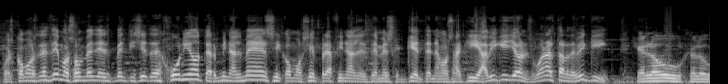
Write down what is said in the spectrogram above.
Pues como os decimos, son 20 27 de junio, termina el mes y como siempre a finales de mes, ¿quién tenemos aquí? A Vicky Jones. Buenas tardes, Vicky. Hello, hello.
